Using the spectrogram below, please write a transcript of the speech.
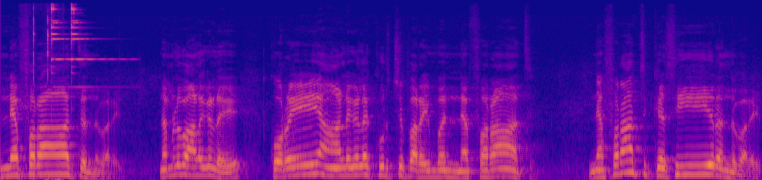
നെഫറാത്ത് എന്ന് പറയും. നമ്മൾ ആളുകൾ കുറേ ആളുകളെക്കുറിച്ച് പറയുമ്പോൾ നെഫറാത്ത് നഫറാത്ത് കസീർ എന്ന് പറയും.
